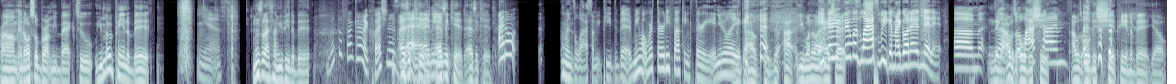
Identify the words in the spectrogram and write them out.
Um, it Oh. also brought me back to you remember peeing the bed. yes. When's the last time you peed the bed? What the fuck kind of question is as that? a kid, I mean, as a kid, as a kid. I don't. When's the last time you peed the bed? Meanwhile, we're thirty fucking three, and you're like, Nigga, I, I, you want to know? I even if it was last week, am I going to admit it? Um, Nigga, no, I was old as shit. time. I was old as shit peeing the bed, yo.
